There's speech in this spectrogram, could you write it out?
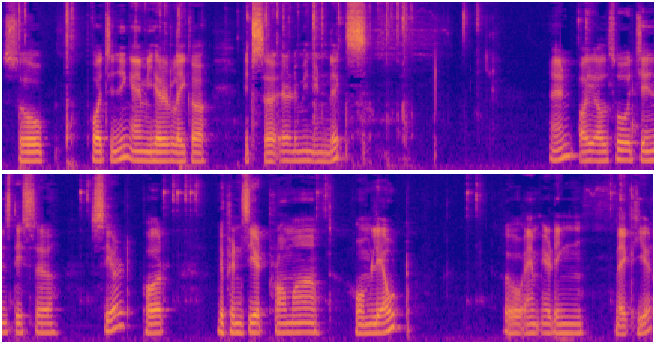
So for changing i'm here like a it's admin index. And i also change this uh, shared for differentiate from a home layout. So i'm adding like here.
